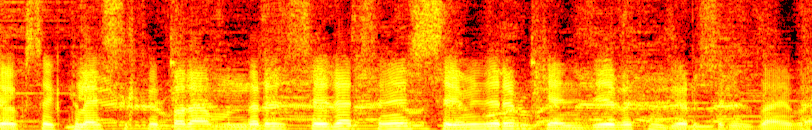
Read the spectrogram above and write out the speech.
yoksa klasik mi falan bunları hissederseniz sevinirim. Kendinize bakın görüşürüz bay bay.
